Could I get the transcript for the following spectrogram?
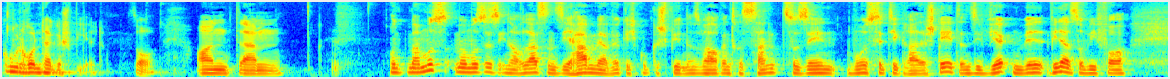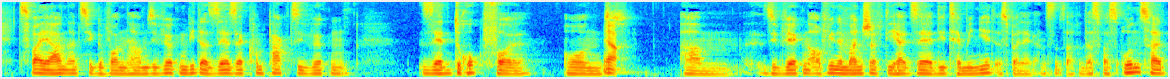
gut runtergespielt. So. Und ähm, Und man muss, man muss es ihnen auch lassen. Sie haben ja wirklich gut gespielt. Und es war auch interessant zu sehen, wo City gerade steht. Und sie wirken wi- wieder so wie vor zwei Jahren, als sie gewonnen haben. Sie wirken wieder sehr, sehr kompakt. Sie wirken sehr druckvoll. Und Ja. Ähm, sie wirken auch wie eine Mannschaft, die halt sehr determiniert ist bei der ganzen Sache. Das, was uns halt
